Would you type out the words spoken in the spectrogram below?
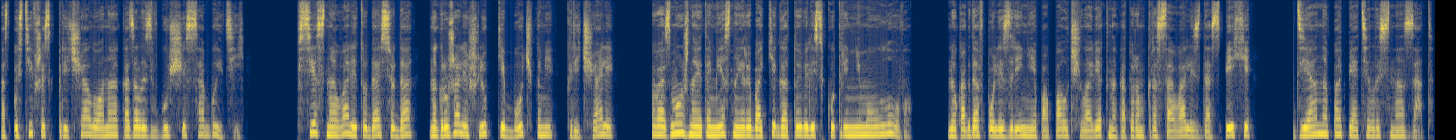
а спустившись к причалу, она оказалась в гуще событий. Все сновали туда-сюда, нагружали шлюпки бочками, кричали. Возможно, это местные рыбаки готовились к утреннему улову. Но когда в поле зрения попал человек, на котором красовались доспехи, Диана попятилась назад.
